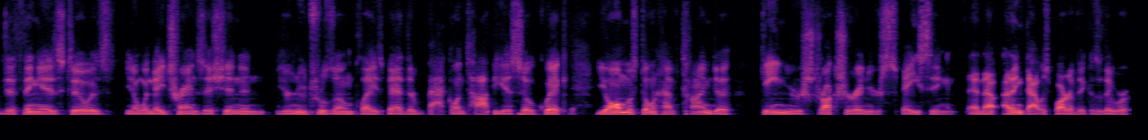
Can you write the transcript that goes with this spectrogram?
The thing is, too, is you know when they transition and your neutral zone plays bad, they're back on top of you so quick. You almost don't have time to gain your structure and your spacing, and that I think that was part of it because they were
